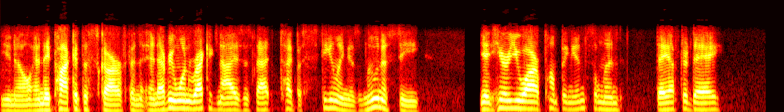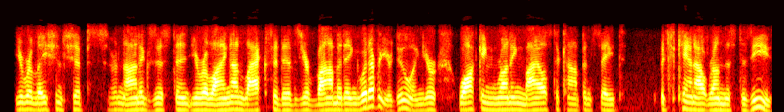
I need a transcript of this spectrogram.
You know, and they pocket the scarf, and, and everyone recognizes that type of stealing as lunacy. Yet here you are pumping insulin day after day, your relationships are non existent, you're relying on laxatives, you're vomiting, whatever you're doing, you're walking, running miles to compensate, but you can't outrun this disease.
